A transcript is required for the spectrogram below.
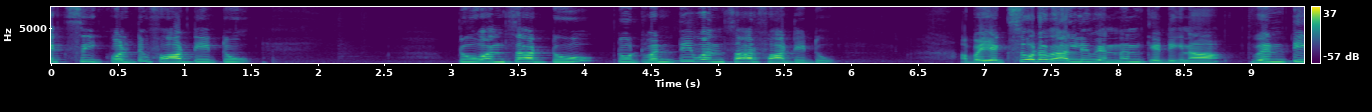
x equal to forty two two ones are two two twenty ones are forty two அப்போ எக்ஸோட வேல்யூ என்னன்னு கேட்டிங்கன்னா டுவெண்ட்டி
